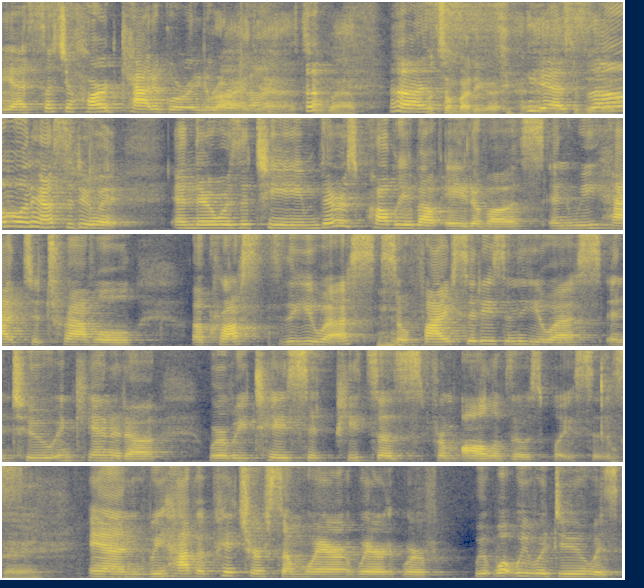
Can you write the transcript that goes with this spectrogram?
yeah, it's such a hard category to right, work on. Right, yeah, too bad. uh, but somebody has yeah, to do someone that. has to do it. And there was a team. There was probably about eight of us, and we had to travel across the U.S. Mm-hmm. So five cities in the U.S. and two in Canada where we tasted pizzas from all of those places. Okay. And we have a picture somewhere where, where we, what we would do is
